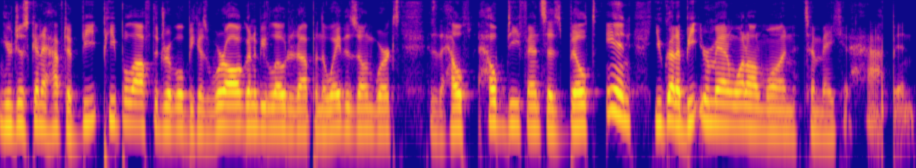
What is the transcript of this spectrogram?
You're just going to have to beat people off the dribble because we're all going to be loaded up. And the way the zone works is the help help defense is built in. You've got to beat your man one on one to make it happen.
